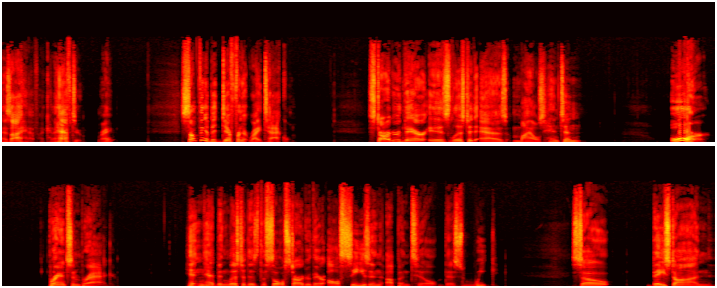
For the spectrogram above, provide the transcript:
as I have. I kind of have to, right? Something a bit different at right tackle. Starter there is listed as Myles Hinton or Branson Bragg. Hinton had been listed as the sole starter there all season up until this week. So, based on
